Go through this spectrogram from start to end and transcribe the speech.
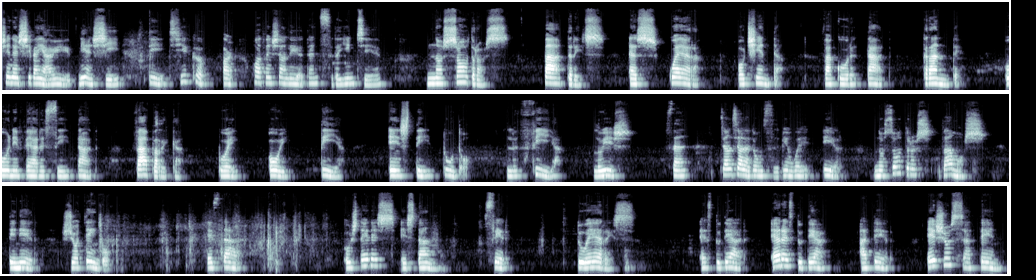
现在西班牙语练习第七课二，划分下列单词的音节。Nosotros, padres, escuela, ochenta, facultad, grande, universidad, fábrica, buey, hoy, día, instituto. Lucia, Luis，三，将下列动词变为 ir。Nosotros vamos. Tener, yo tengo. Estar. Ustedes están. Ser. Tú eres. Estudiar. Eres estudiar. Hacer. Ellos hacen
